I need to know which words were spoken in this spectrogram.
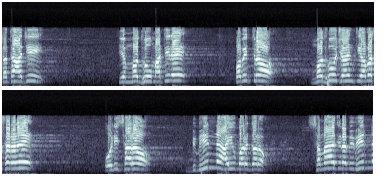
तथा आज ये मधु माटी रे पवित्र मधु जयंती अवसर में ओडिशार विभिन्न आयु वर्गर समाज विभिन्न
